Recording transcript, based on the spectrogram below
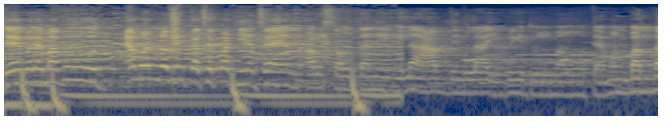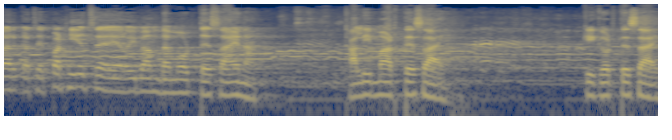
যে বলে মাবুদ, এমন নবীর কাছে পাঠিয়েছেন আর সালতানি ইলা আবদিন ইউরিদুল মাউত। এমন বান্দার কাছে পাঠিয়েছে, ওই বান্দা মরতে চায় না, খালি মারতে চায়। কি করতে চায়?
